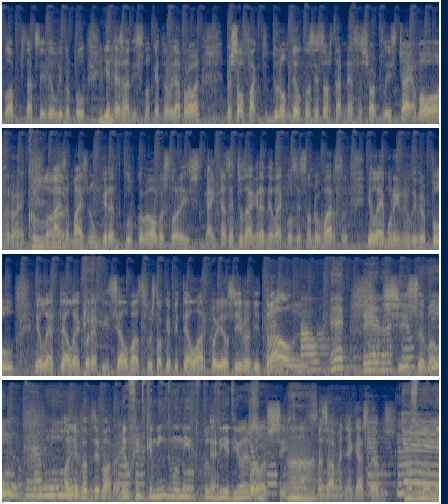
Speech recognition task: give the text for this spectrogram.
Klopp, que está de saída do Liverpool e até já disse que não quer trabalhar para o ano. Mas só o facto do nome dele, Conceição, estar nessa shortlist já é uma honra, não é? Claro. Mais a mais num grande clube como é o Barcelona. Isto cá em casa é tudo à grande. Ele é Conceição no Barça, ele é Mourinho no Liverpool, ele é Tele, é Coré Pincel, Base Fusto ao Capitel, Arco e Osiva Vitral. É pedra. Xiça maluco. Olha, vamos embora. É o fim de caminho do meu amigo pelo dia de hoje. Por hoje, sim. Ah. Mas amanhã cá estamos. Mas o meu amigo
